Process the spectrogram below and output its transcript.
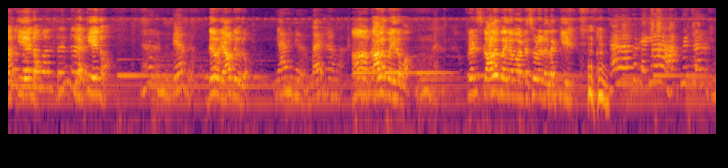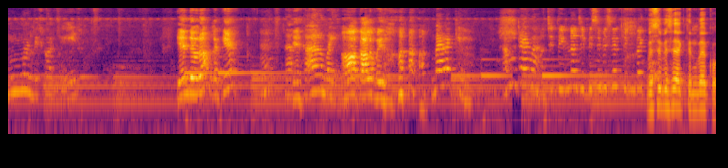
ಲಕ್ಕಿ ಏನು? ಲಕ್ಕಿ ಏನು? ದೇವ್ರು. ಯಾವ ದೇವ್ರು? ಹಾ ಕಾಲಭೈರವ. ఫ్రెండ్స్ కాళ్ళ పైన మాట చూడండి లక్కీ. ఏం దేవురా లక్కీ? కాళ్ళ పైన. ಬಿಸಿ ಬಿಸಿಯಾಗಿ ತಿನ್ಬೇಕು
